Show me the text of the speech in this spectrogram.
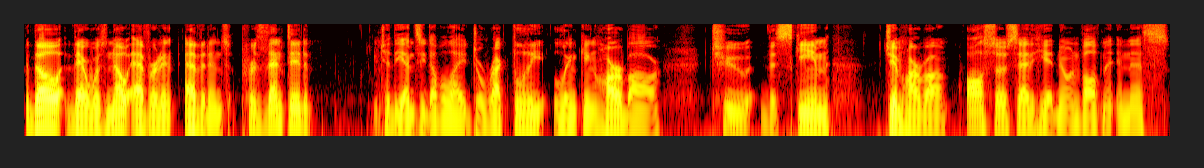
though there was no evidence presented to the NCAA directly linking Harbaugh to the scheme. Jim Harbaugh also said he had no involvement in this.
